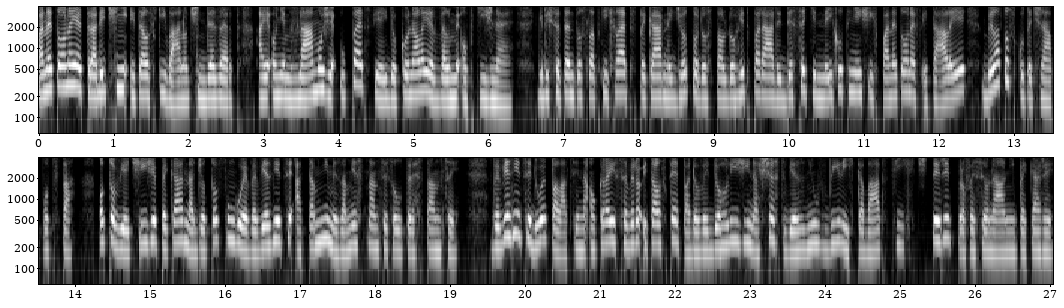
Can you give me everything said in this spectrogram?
Panettone je tradiční italský vánoční dezert a je o něm známo, že upéct jej dokonale je velmi obtížné. Když se tento sladký chléb z pekárny Giotto dostal do hitparády deseti nejchutnějších panettone v Itálii, byla to skutečná podsta. O to větší, že pekárna Giotto funguje ve věznici a tamními zaměstnanci jsou trestanci. Ve věznici Due Palazzi na okraji severoitalské Padovy dohlíží na šest vězňů v bílých kabátcích čtyři profesionální pekaři.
